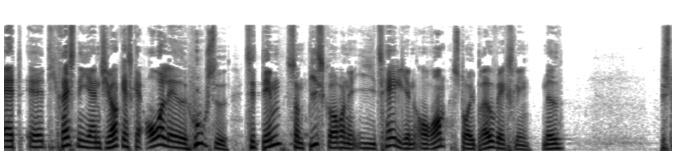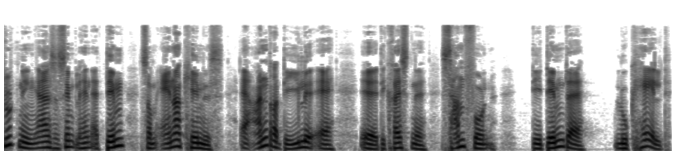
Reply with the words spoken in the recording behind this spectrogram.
at øh, de kristne i Antiochia skal overlade huset til dem, som biskopperne i Italien og Rom står i brevveksling med. Beslutningen er altså simpelthen, at dem, som anerkendes af andre dele af øh, det kristne samfund, det er dem, der lokalt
